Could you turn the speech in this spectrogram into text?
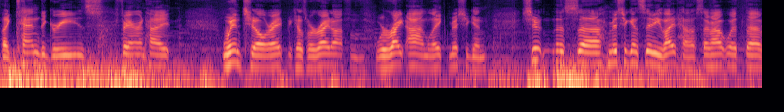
like 10 degrees fahrenheit wind chill right because we're right off of we're right on lake michigan shooting this uh, michigan city lighthouse. I'm out with uh,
